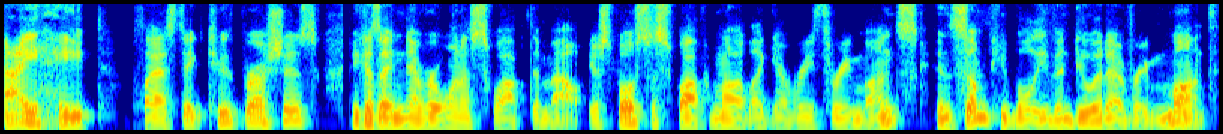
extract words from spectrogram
I hate plastic toothbrushes because I never want to swap them out. You're supposed to swap them out like every three months, and some people even do it every month.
